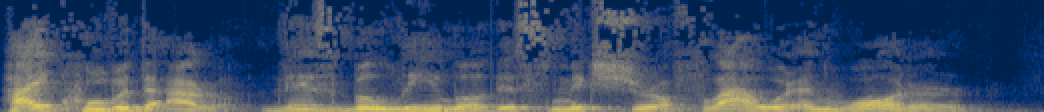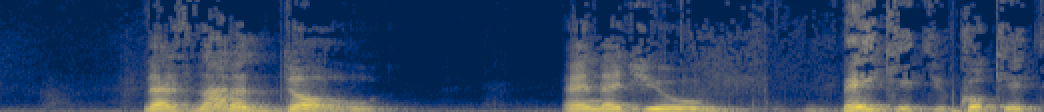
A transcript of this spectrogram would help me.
Hai kuva aro. This belilo, this mixture of flour and water, that is not a dough, and that you bake it, you cook it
